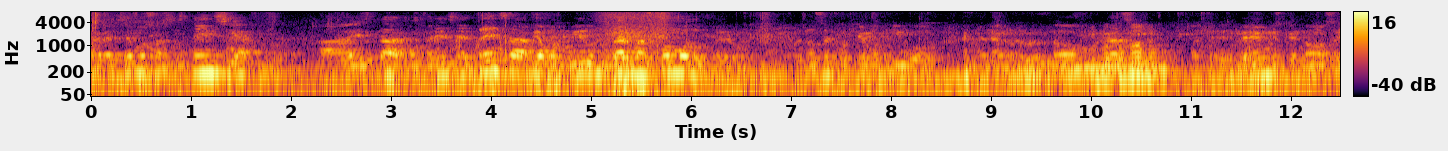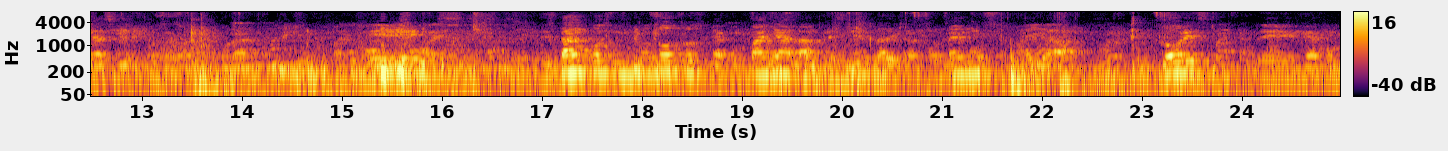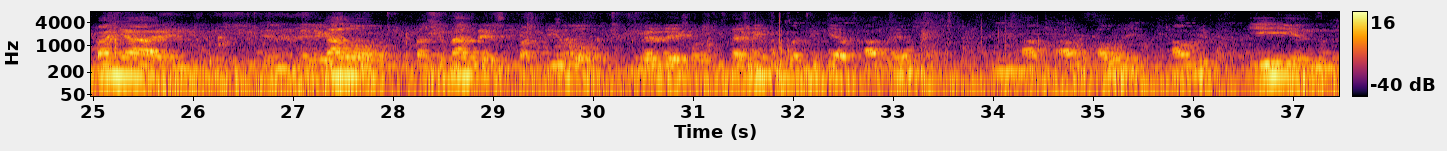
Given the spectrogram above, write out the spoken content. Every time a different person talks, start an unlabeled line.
Agradecemos su asistencia a esta conferencia de prensa. Habíamos pedido un lugar más cómodo, pero pues no sé por qué motivo no ocurrió así. Esperemos que no sea así el proceso electoral. Eh, están con nosotros, me acompaña la presidenta de Transformemos, Maya Flores, eh, me acompaña el, el delegado nacional del Partido Verde Ecologista de México, Enrique Aubry, y el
